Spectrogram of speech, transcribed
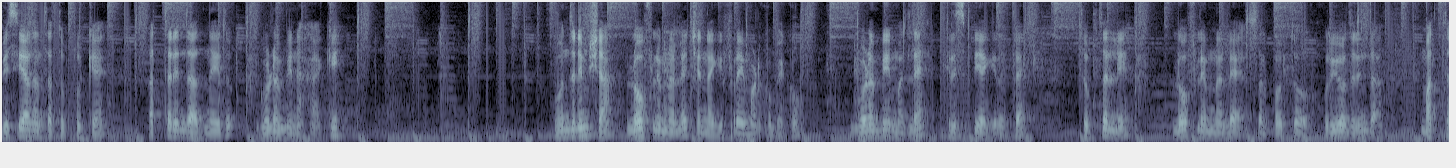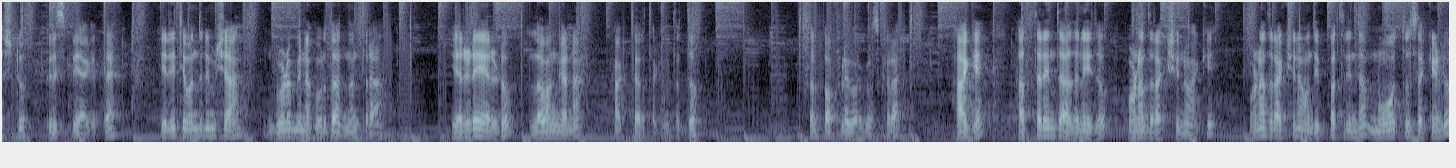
ಬಿಸಿಯಾದಂಥ ತುಪ್ಪಕ್ಕೆ ಹತ್ತರಿಂದ ಹದಿನೈದು ಗೋಡಂಬಿನ ಹಾಕಿ ಒಂದು ನಿಮಿಷ ಲೋ ಫ್ಲೇಮ್ನಲ್ಲೇ ಚೆನ್ನಾಗಿ ಫ್ರೈ ಮಾಡ್ಕೋಬೇಕು. ಗೋಡಂಬಿ ಮೊದಲೇ ಕ್ರಿಸ್ಪಿಯಾಗಿರುತ್ತೆ. ತುಪ್ಪದಲ್ಲಿ ಲೋ ಫ್ಲೇಮ್ನಲ್ಲೇ ಸ್ವಲ್ಪ ಹೊತ್ತು ಹುರಿಯೋದ್ರಿಂದ ಮತ್ತಷ್ಟು ಕ್ರಿಸ್ಪಿ ಆಗುತ್ತೆ. ಈ ರೀತಿ ಒಂದು ನಿಮಿಷ ಗೋಡಂಬಿನ ಹುರಿದಾದ ನಂತರ ಎರಡೇ ಎರಡು ಲವಂಗನ ಹಾಕ್ತಾ ಇರ್ತಕ್ಕಂಥದ್ದು. ಸ್ವಲ್ಪ ಫ್ಲೇವರ್ಗೋಸ್ಕರ ಹಾಗೆ ಹತ್ತರಿಂದ ಹದಿನೈದು ಒಣ ದ್ರಾಕ್ಷಿನೂ ಹಾಕಿ, ಒಣ ದ್ರಾಕ್ಷಿನ ಒಂದು ಇಪ್ಪತ್ತರಿಂದ ಮೂವತ್ತು ಸೆಕೆಂಡು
